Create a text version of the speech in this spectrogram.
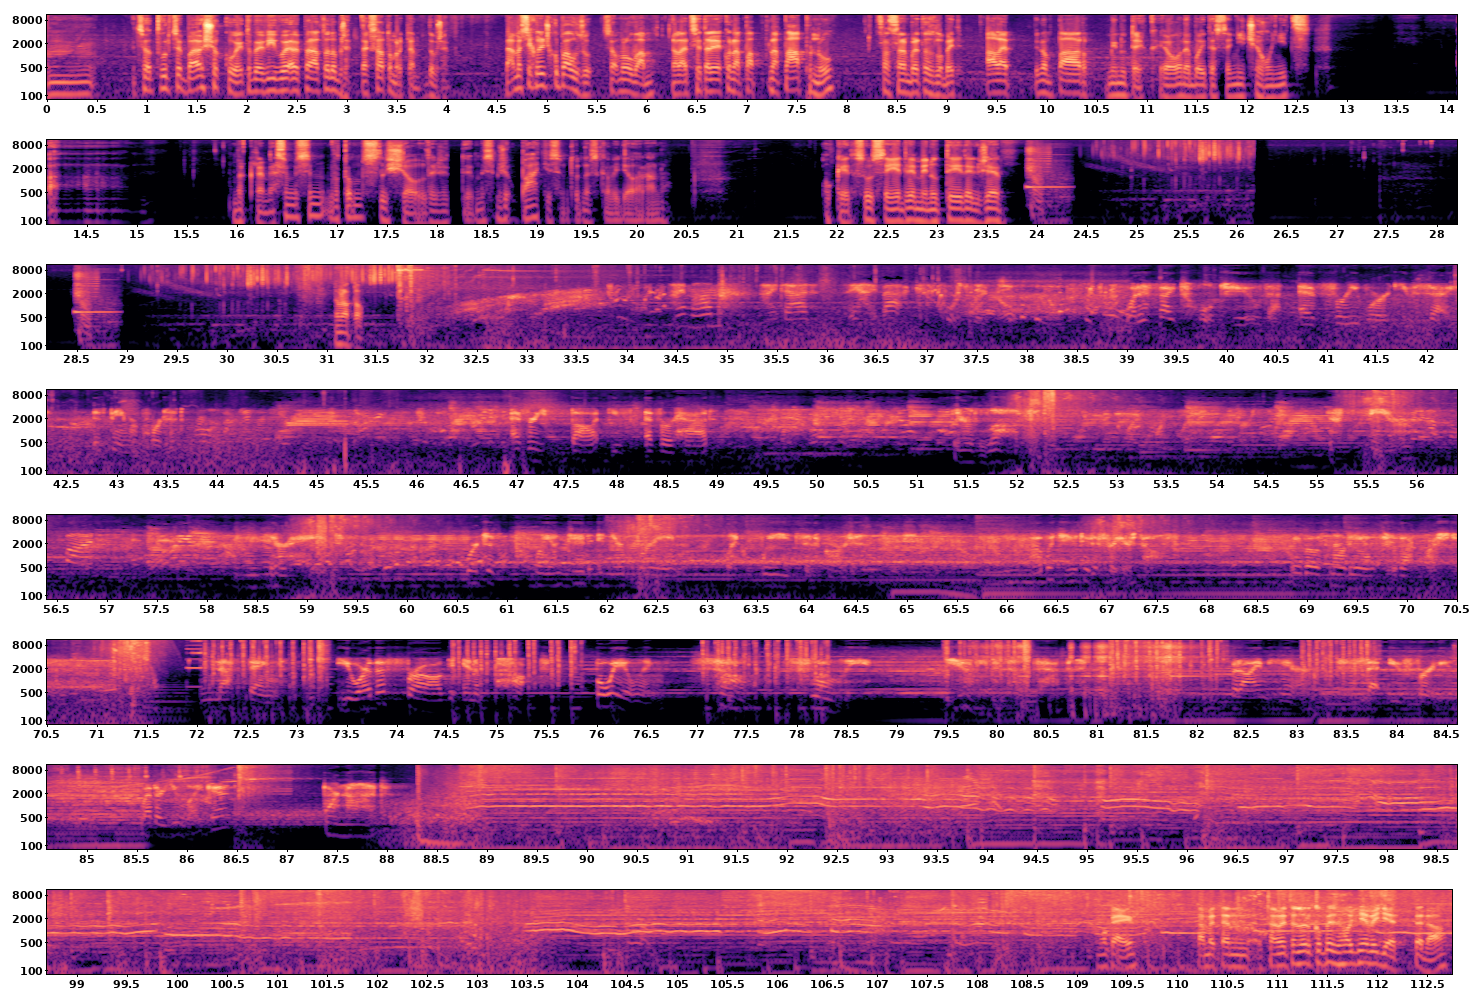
Um, co tvůrce Bioshocku, je to ve vývoji a vypadá to dobře, tak se na to mrknem, dobře. Dáme si chviličku pauzu, se omlouvám, ale ať si tady jako napap, napápnu, Snad se nebudete zlobit, ale jenom pár minutek, jo, nebojte se ničeho nic. A mrknem. Já jsem myslím o tom slyšel, takže myslím, že u Páti jsem to dneska viděl ráno. OK, to jsou stejně dvě minuty, takže... Jdem na to. ever had. Their love. Their fear. Their hate. Were just planted in your brain like weeds in a garden. What would you do to free yourself? We both know the answer to that question. Nothing. You are the frog in a pot, boiling so slowly. You don't even know what's happening. But I'm here to set you free. Whether you like it or not. OK. Tam je ten, tam je ten rukopis hodně vidět, teda.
